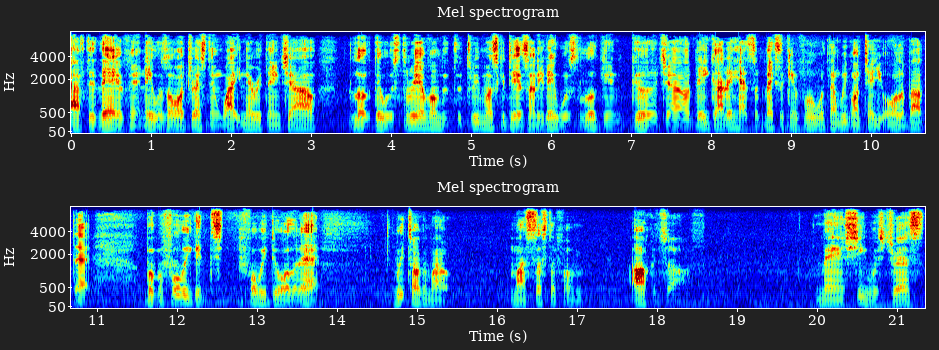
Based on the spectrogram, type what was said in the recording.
after their event. They was all dressed in white and everything, child. Look, there was three of them, the three musketeers, honey. They was looking good, child. They got, they had some Mexican food with them. We're gonna tell you all about that. But before we get, before we do all of that, we talking about my sister from Arkansas. Man, she was dressed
